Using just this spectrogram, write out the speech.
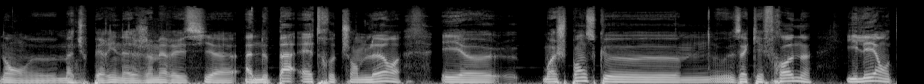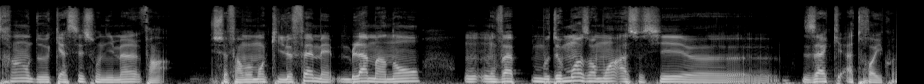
Non, euh, Matthew Perry n'a jamais réussi à, à ne pas être Chandler. Et euh, moi, je pense que euh, Zac Efron, il est en train de casser son image. Enfin, ça fait un moment qu'il le fait, mais là maintenant, on, on va de moins en moins associer euh, Zac à Troy, quoi.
